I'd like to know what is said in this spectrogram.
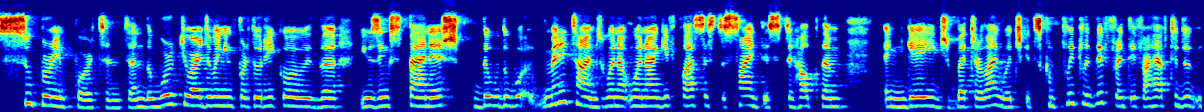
super important. And the work you are doing in puerto rico with the, using spanish the, the, many times when I, when I give classes to scientists to help them engage better language it's completely different. If i have to do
